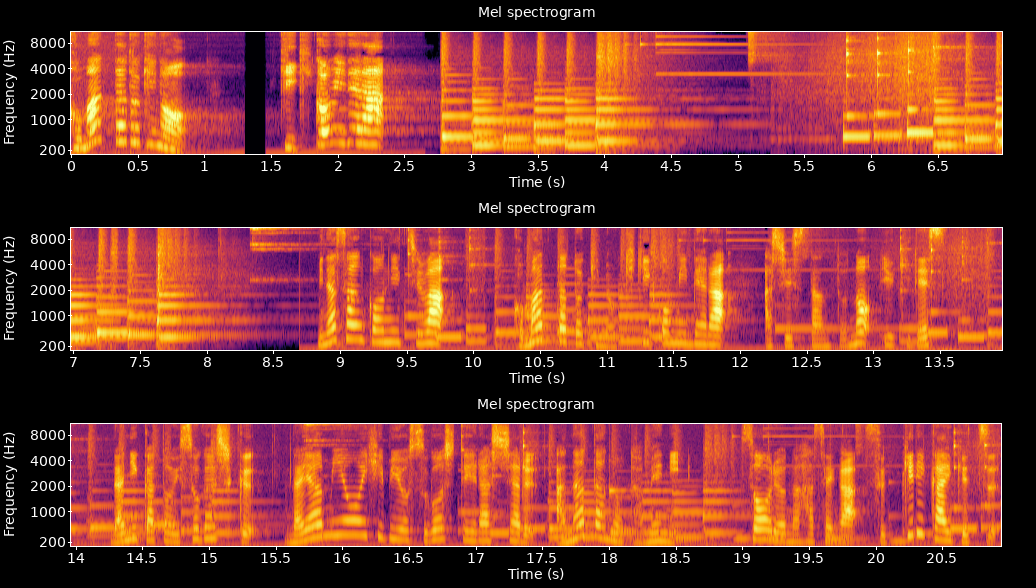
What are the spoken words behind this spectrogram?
困った時の聞き込み寺。皆さんこんにちは。困った時の聞き込み寺アシスタントのゆきです。何かと忙しく悩み多い日々を過ごしていらっしゃるあなたのために僧侶の長谷がすっきり解決。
